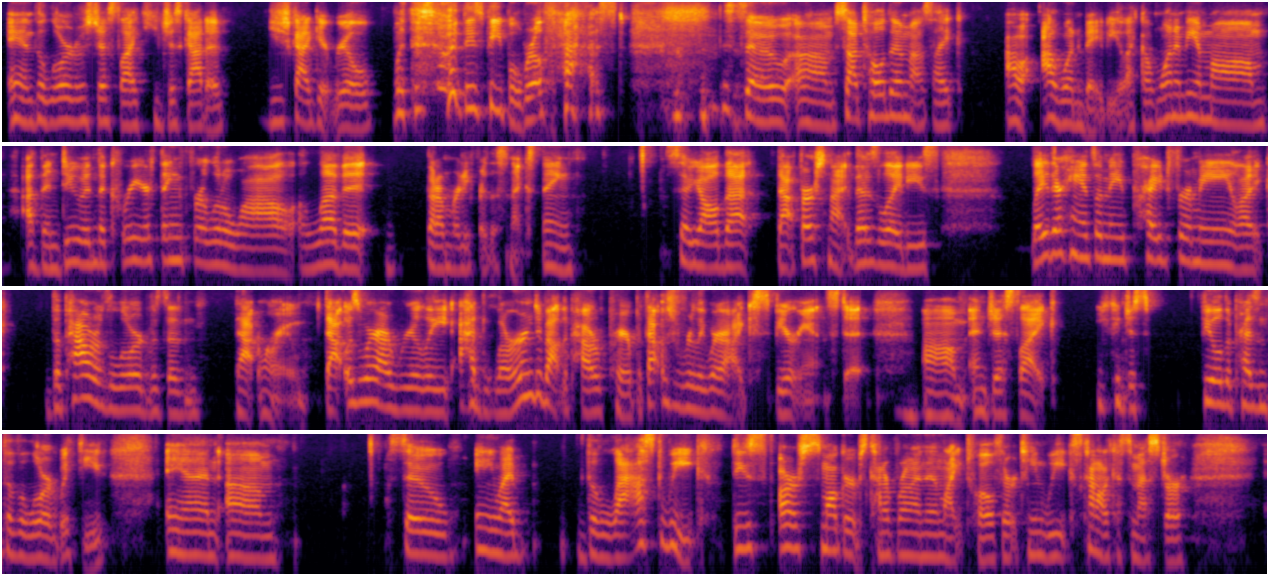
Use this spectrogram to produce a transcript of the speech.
and the lord was just like you just gotta you just gotta get real with this with these people real fast so um so i told them i was like I, I want a baby like i want to be a mom i've been doing the career thing for a little while i love it but i'm ready for this next thing so y'all that that first night those ladies laid their hands on me, prayed for me. Like the power of the Lord was in that room. That was where I really I had learned about the power of prayer, but that was really where I experienced it. Mm-hmm. Um, and just like you can just feel the presence of the Lord with you. And um, so anyway, the last week, these are small groups kind of run in like 12, 13 weeks, kind of like a semester.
